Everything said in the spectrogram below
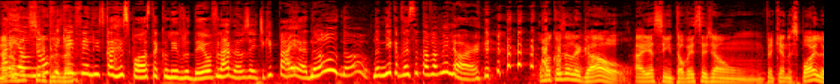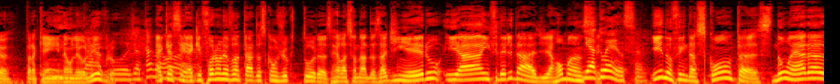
Aí eu muito não simples, fiquei né? feliz com a resposta que o livro deu. Eu falei, ah, não, gente, que paia. Não, não. Na minha cabeça tava melhor. Uma coisa legal, aí assim, talvez seja um pequeno spoiler pra quem não Ih, leu o livro. amor, já tá é que assim, é que foram levantadas conjunturas relacionadas a dinheiro e a infidelidade, a romance. E a doença? E no fim das contas, não era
